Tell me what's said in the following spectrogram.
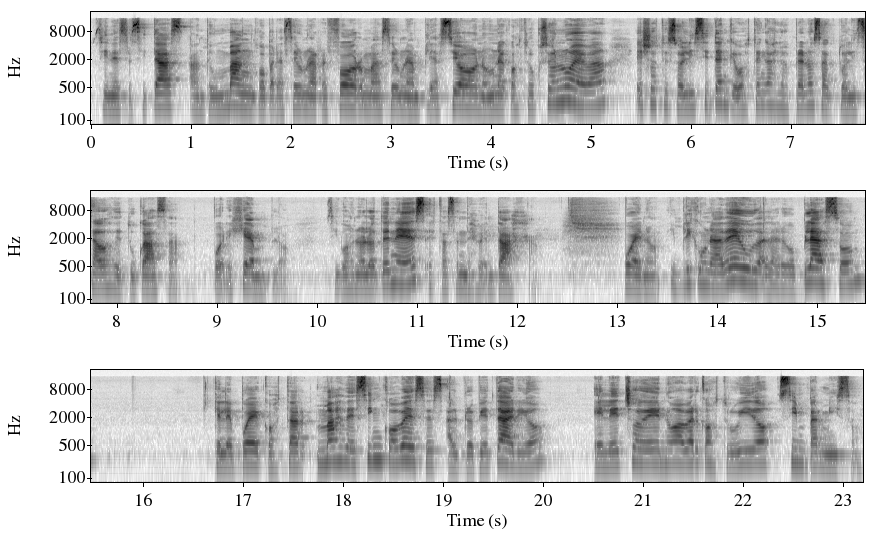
si necesitas ante un banco para hacer una reforma, hacer una ampliación o una construcción nueva, ellos te solicitan que vos tengas los planos actualizados de tu casa. Por ejemplo, si vos no lo tenés, estás en desventaja. Bueno, implica una deuda a largo plazo que le puede costar más de cinco veces al propietario el hecho de no haber construido sin permiso,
